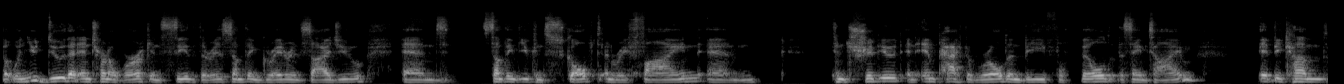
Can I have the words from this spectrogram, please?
But when you do that internal work and see that there is something greater inside you and something that you can sculpt and refine and contribute and impact the world and be fulfilled at the same time it becomes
